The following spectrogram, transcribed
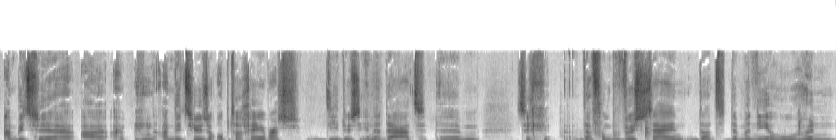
ambitie, uh, ambitieuze opdrachtgevers... die dus inderdaad um, zich daarvan bewust zijn... dat de manier hoe hun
